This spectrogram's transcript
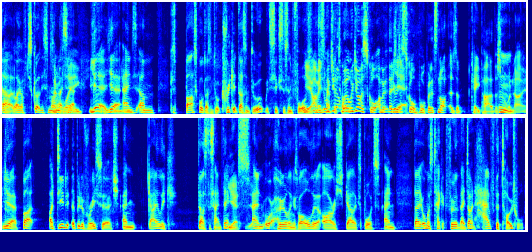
Uh, like I've just got this in my Same with notes. league, you yeah, know, yeah, union. and um, because basketball doesn't do it, cricket doesn't do it with sixes and fours. yeah, You I mean, just we have do, the well, total. we do have a score. I mean, there is Yeah. a score book, but it's not as a key part of the score. no, no. Yeah, but I did a bit of research, and Gaelic does the same thing. Yes. and hurling as well. All the Irish Gaelic sports, and they almost take it further. They don't have the total,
